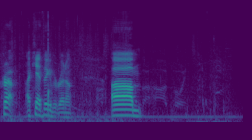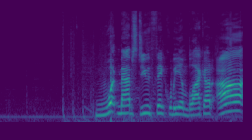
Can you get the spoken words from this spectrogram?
Crap, I can't think of it right now. Um, what maps do you think will be in Blackout? Uh,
